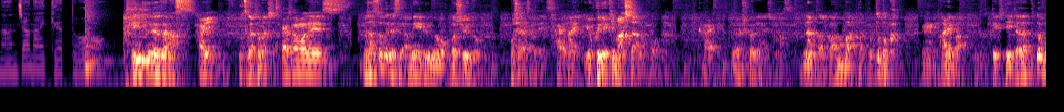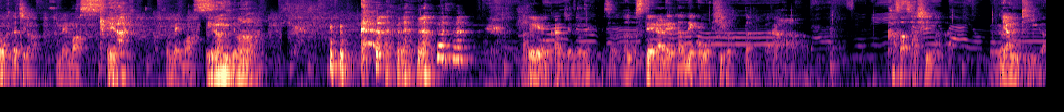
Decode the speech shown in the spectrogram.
なんじゃないけどエンディングでございます。はい。お疲れ様でした。お疲れ様です。まあ早速ですが、メールの募集のお知らせです。はいよくできましたのコーナー。はい。よろしくお願いします。なんか頑張ったこととかうん。あれば送ってきていただくと僕たちが褒めます。偉い。褒めます。偉いな っていう感じのね。そうあの捨てられた猫を拾ったとか、傘差しながら、あ。ヤンキーが。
